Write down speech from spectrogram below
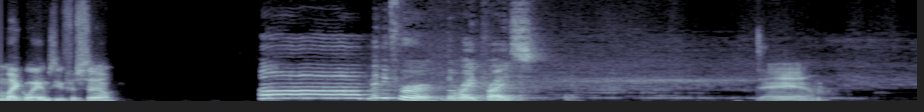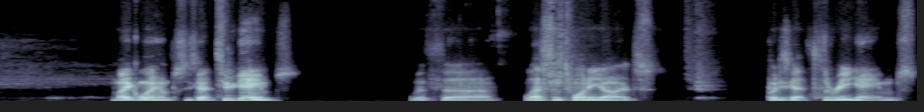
Mike Williams? You for sale? uh, maybe for the right price. Damn. Mike Williams. He's got two games with uh, less than 20 yards, but he's got three games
